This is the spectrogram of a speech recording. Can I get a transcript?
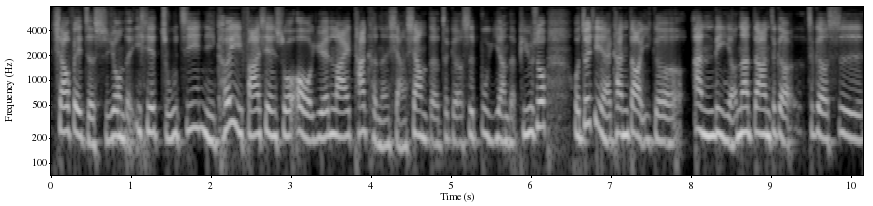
消费者使用的一些足迹，你可以发现说，哦，原来他可能想象的这个是不一样的。比如说，我最近也看到一个案例哦，那当然这个这个是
